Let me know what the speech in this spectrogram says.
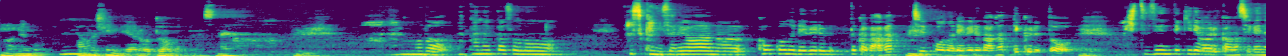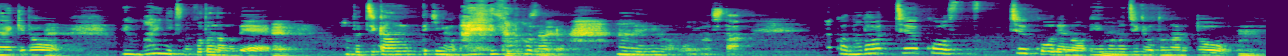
まあでもうん楽しんでやろうとは思ってますね。あうんーなるほど。なかなかその、確かにそれはあの、高校のレベルとかが上がっうん中高のレベルが上がってくると、必然的ではあるかもしれないけど、えでも毎日のことなので、え本当時間的にも大変だろうなと、そうですはい、今思いました。なんか、灘中高、中高での英語の授業となると、うん。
